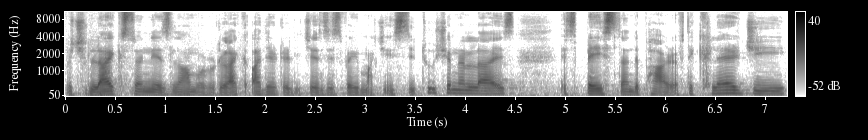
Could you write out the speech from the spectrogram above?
which, like Sunni Islam or like other religions, is very much institutionalized. It's based on the power of the clergy,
